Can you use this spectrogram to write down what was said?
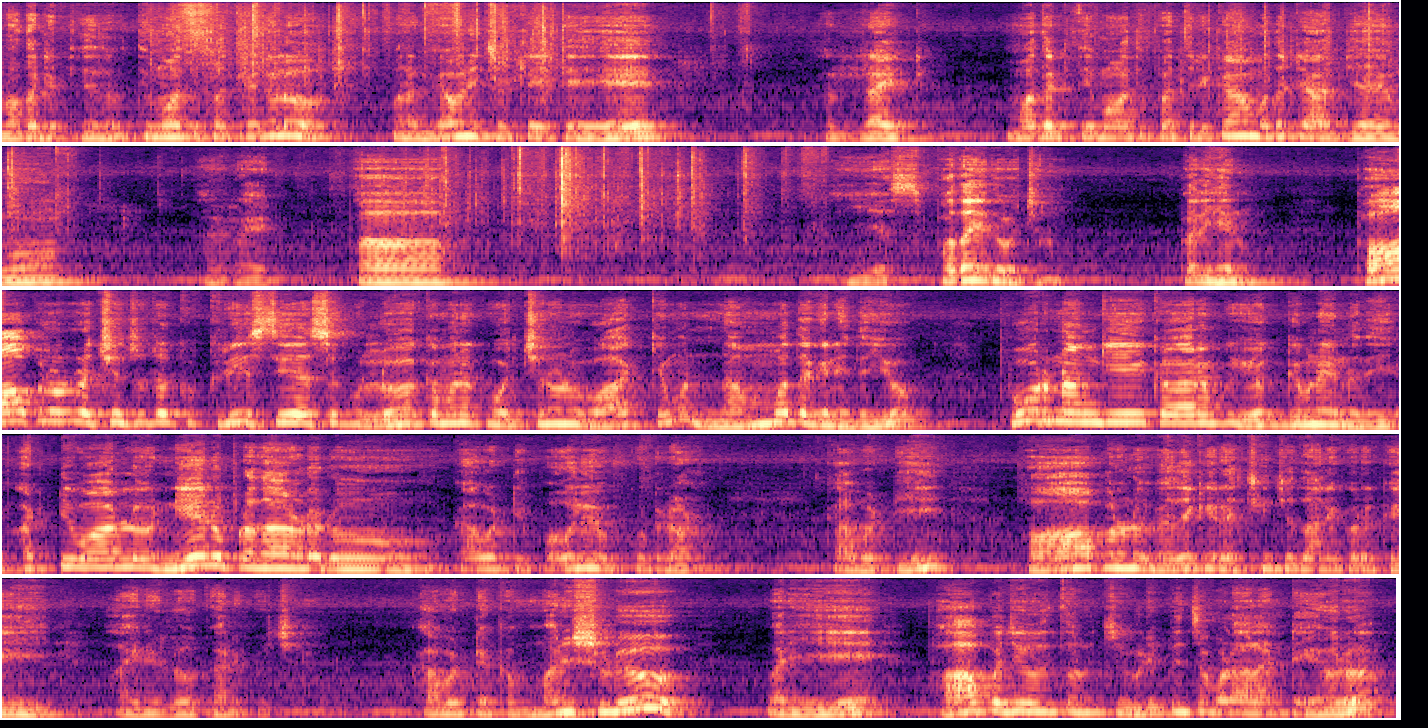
మొదటి తిమోతి పత్రికలో మనం గమనించినట్లయితే రైట్ మొదటి తిమోతి పత్రిక మొదటి అధ్యాయము రైట్. ఎస్ పదహైదు వచనం పదిహేను. పాపులను రక్షించుటకు క్రీస్తుయసుకు లోకమునకు వచ్చిన వాక్యము నమ్మదగినదియు పూర్ణ అంగీకారంకు యోగ్యమైనది అట్టి వారిలో నేను ప్రధానుడను. కాబట్టి పౌలే ఒప్పుకుంటున్నాడు. కాబట్టి పాపలను వెదకి రక్షించడాని కొరకై ఆయన లోకానికి వచ్చాడు కాబట్టి ఒక మనుషుడు మరి పాప జీవితం నుంచి విడిపించబడాలంటే ఎవరు?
